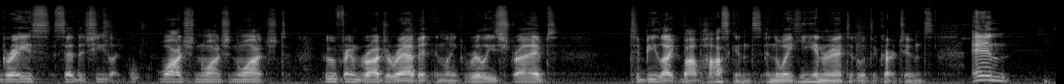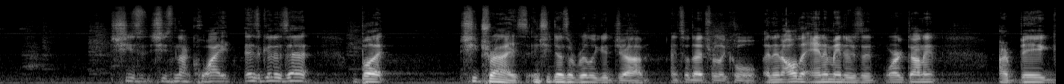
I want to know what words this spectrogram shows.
Grace said that she like watched and watched and watched Who Framed Roger Rabbit and like really strived to be like Bob Hoskins in the way he interacted with the cartoons. And she's she's not quite as good as that, but she tries and she does a really good job. And so that's really cool. And then all the animators that worked on it are big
